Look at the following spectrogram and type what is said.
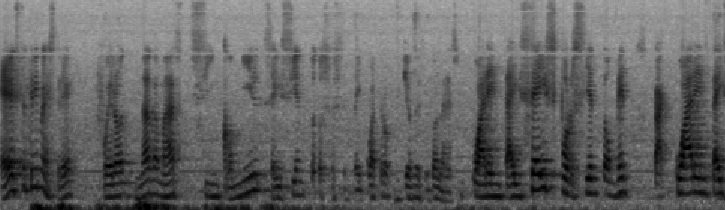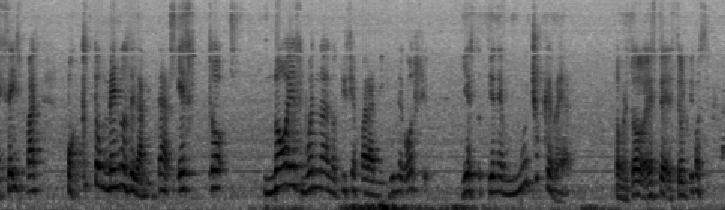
este trimestre fueron nada más 5.664 millones de dólares, 46% menos. 46 más, poquito menos de la mitad. Esto no es buena noticia para ningún negocio. Y esto tiene mucho que ver, sobre todo este, este último semestre,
